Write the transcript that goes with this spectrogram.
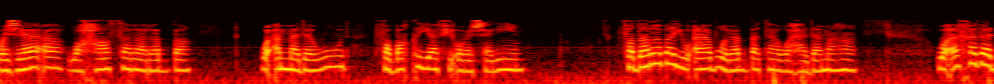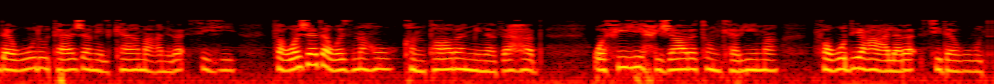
وجاء وحاصر رب وأما داود فبقي في أورشليم. فضرب يؤاب ربة وهدمها وأخذ داود تاج ملكام عن رأسه فوجد وزنه قنطارا من الذهب وفيه حجارة كريمة فوضع على رأس داود.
